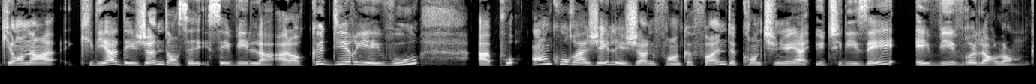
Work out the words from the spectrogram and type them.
qu'il y, a, des jeunes dans ces, ces villes-là. Alors, que diriez-vous euh, pour encourager les jeunes francophones de continuer à utiliser et vivre leur langue?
